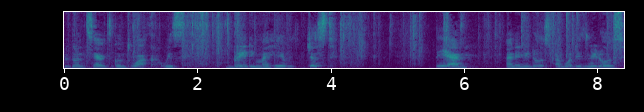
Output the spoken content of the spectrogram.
we're going to see how it's going to work with braiding my hair with just the yarn and the needles. I got these needles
